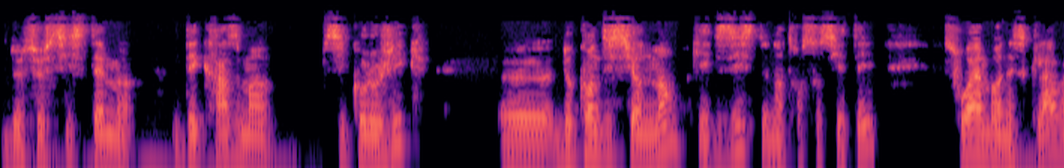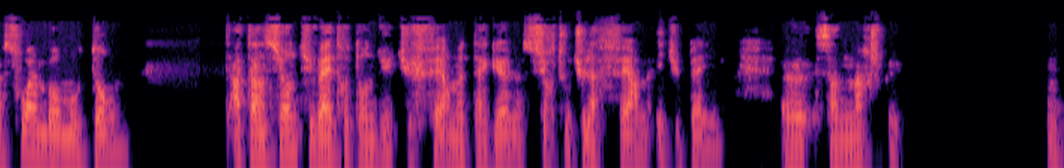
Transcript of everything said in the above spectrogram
de ce système d'écrasement psychologique, euh, de conditionnement qui existe dans notre société, soit un bon esclave, soit un bon mouton, attention, tu vas être tondu, tu fermes ta gueule, surtout tu la fermes et tu payes, euh, ça ne marche plus. Hum.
